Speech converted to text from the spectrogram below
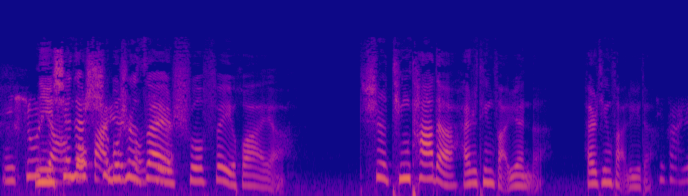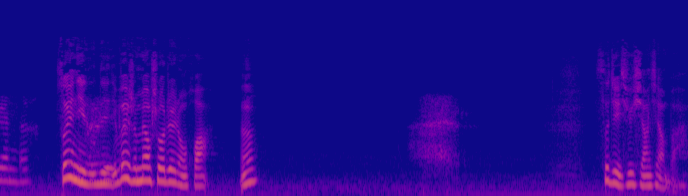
你休你现在是不是在说废话呀？是听他的还是听法院的，还是听法律的？听法院的。所以你你为什么要说这种话？嗯，自己去想想吧，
